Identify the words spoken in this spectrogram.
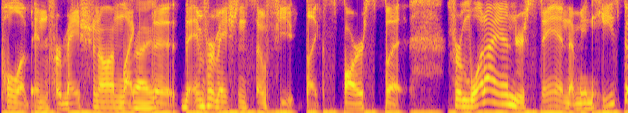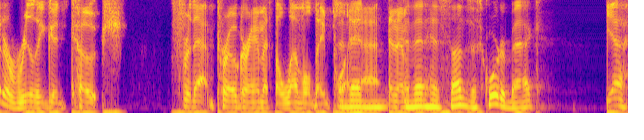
pull up information on. Like right. the the information's so few like sparse. But from what I understand, I mean, he's been a really good coach for that program at the level they play And then, at. And, and then his son's his quarterback. yeah,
